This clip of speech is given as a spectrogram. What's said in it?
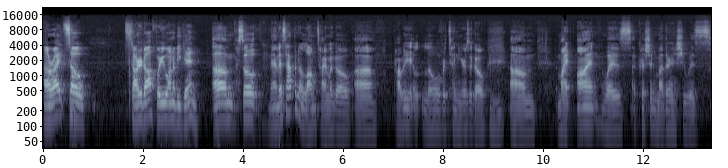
All right, so started off. Where do you want to begin? Um, so man, this happened a long time ago. Uh, probably a little over ten years ago. Um, my aunt was a Christian mother, and she was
